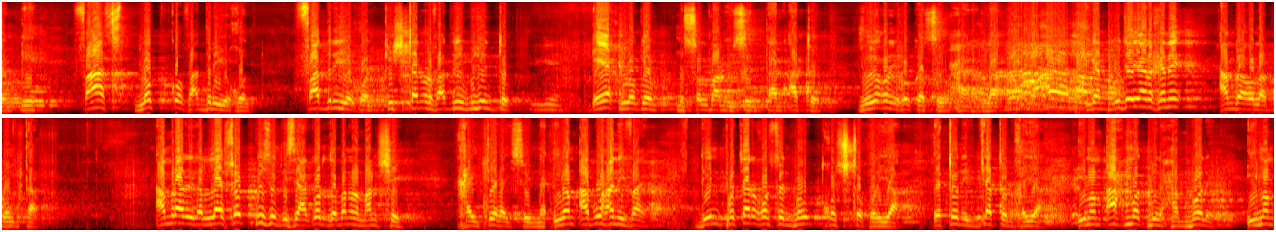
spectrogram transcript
লগে পাঁচ লক্ষ ফাদরি হল ফাদরি হল খ্রিস্টানের ফাদরি বুঝেন তো? এক লোকে মুসলমান হয়েছেন তার আত। জোরে করে হোক সুবহানাল্লাহ। এখান বুঝাই আর এখানে আমরা ওলা বলতাম। আমরা আল্লাহ সব কিছু দিছে আগর জমানার মানুষে। খাইতে পাইছেন না। ইমাম আবু হানিফায় দিন প্রচার করছেন বহুত কষ্ট করিয়া এত নির্যাতন খাইয়া। ইমাম আহমদ বিন হাম্বলে ইমাম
